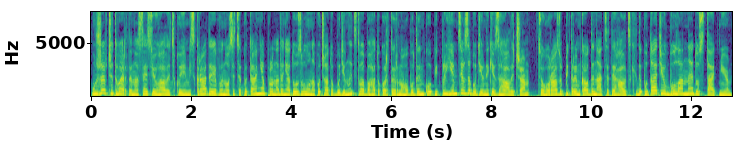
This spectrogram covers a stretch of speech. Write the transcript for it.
Уже в четверте на сесію Галицької міськради виноситься питання про надання дозволу на початок будівництва багатоквартирного будинку підприємців забудівників з Галича. Цього разу підтримка 11 галицьких депутатів була недостатньою.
